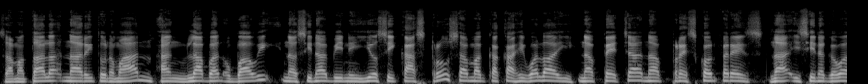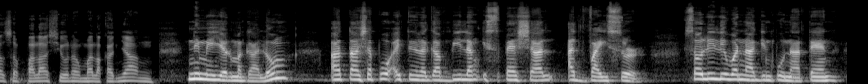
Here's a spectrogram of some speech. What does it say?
Samantala, narito naman ang laban o bawi na sinabi ni Yossi Castro sa magkakahiwalay na petsa na press conference na isinagawa sa palasyo ng Malacanang ni Mayor Magalong at ah, siya po ay tinalaga bilang special advisor. So liliwanagin po natin,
